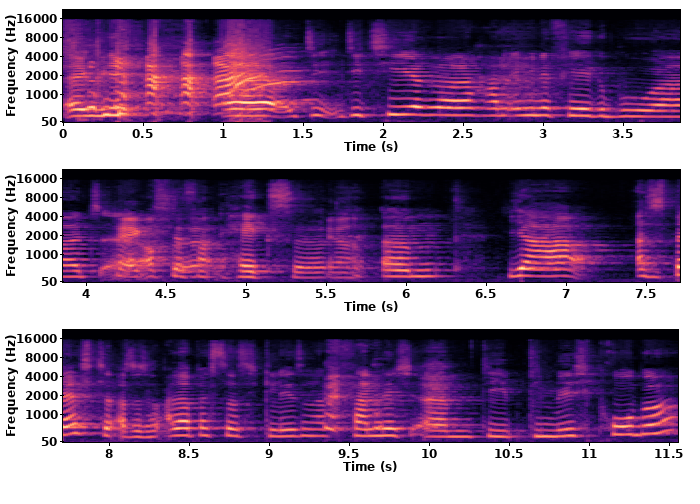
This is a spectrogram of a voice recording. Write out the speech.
irgendwie. äh, die, die Tiere haben irgendwie eine Fehlgeburt. Äh, Hexe. Hexe. Ja. Ähm, ja Also das Beste, also das Allerbeste, was ich gelesen habe, fand ich ähm, die, die Milchprobe.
